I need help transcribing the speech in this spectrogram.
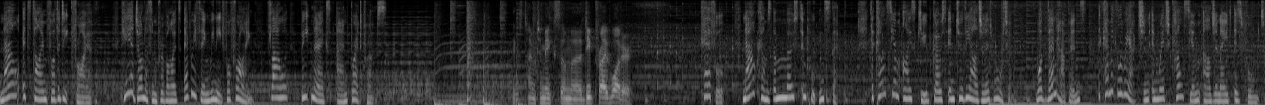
Now it's time for the deep fryer. Here Jonathan provides everything we need for frying, flour, beaten eggs and breadcrumbs. I think it's time to make some uh, deep fried water. Careful, now comes the most important step. The calcium ice cube goes into the alginate water. What then happens? A chemical reaction in which calcium alginate is formed.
